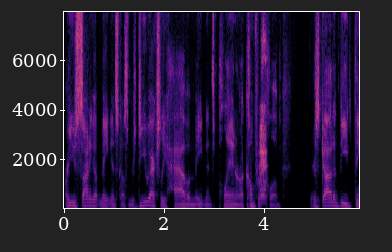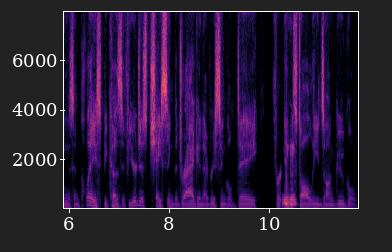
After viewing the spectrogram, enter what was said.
are you signing up maintenance customers? Do you actually have a maintenance plan or a comfort club? there's got to be things in place because if you're just chasing the dragon every single day for mm-hmm. install leads on Google,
